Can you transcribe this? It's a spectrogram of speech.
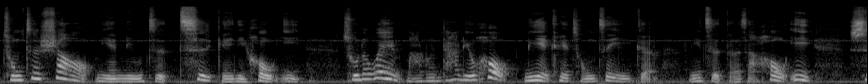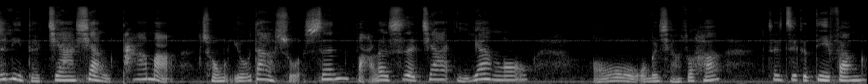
从这少年女子赐给你后裔，除了为马伦他留后，你也可以从这一个女子得着后裔，使你的家像他玛从犹大所生法勒斯的家一样哦。哦，我们想说哈，在这个地方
